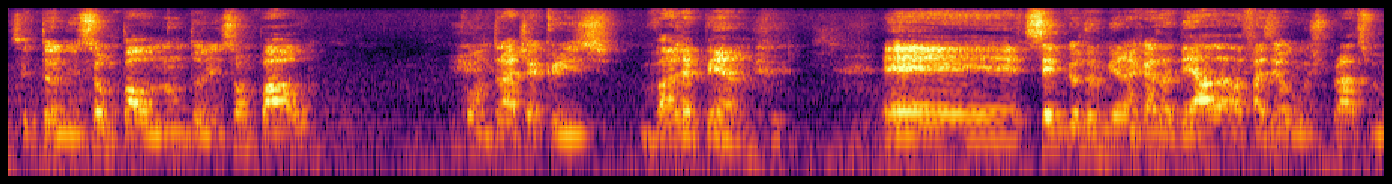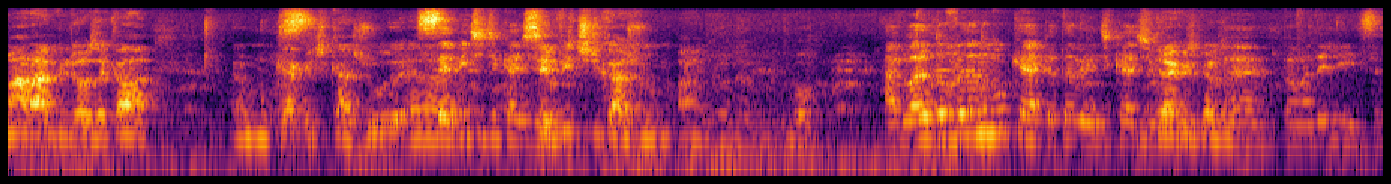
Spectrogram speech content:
Você estando em São Paulo, não estou em São Paulo, contrate a Cris, vale a pena. É, sempre que eu dormia na casa dela, ela fazia alguns pratos maravilhosos, aquela muqueca de caju. Era... Ceviche de caju. Ceviche de caju. Ai meu Deus. Agora eu tô fazendo muqueca também de caju. Muqueca de caju. É, tá uma delícia.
